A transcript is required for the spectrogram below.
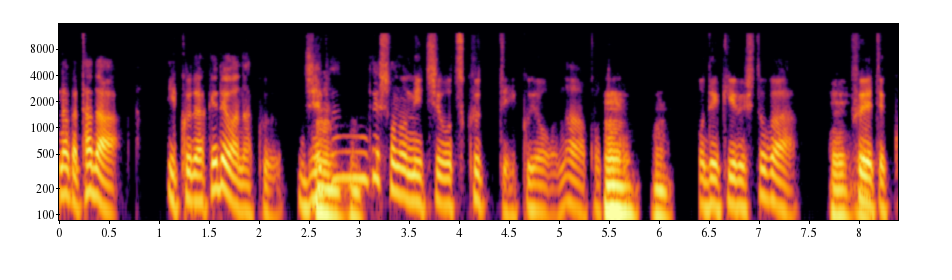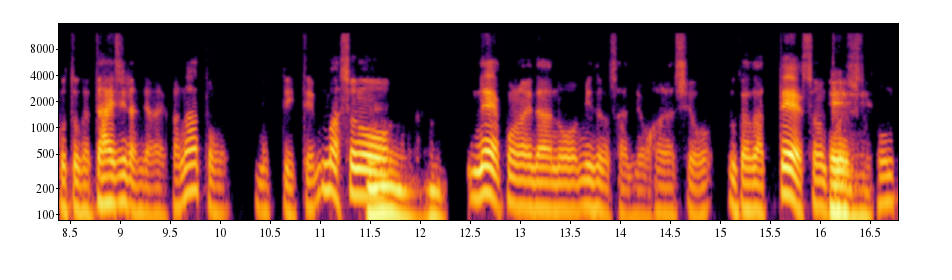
なんかただ行くだけではなく、自分でその道を作っていくようなことをできる人がええ、増えていくことが大事なんじゃないかなと思っていて、まあそうのん、ね、この間あの水野さんにお話を伺って、そのプロジェクトええ、本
